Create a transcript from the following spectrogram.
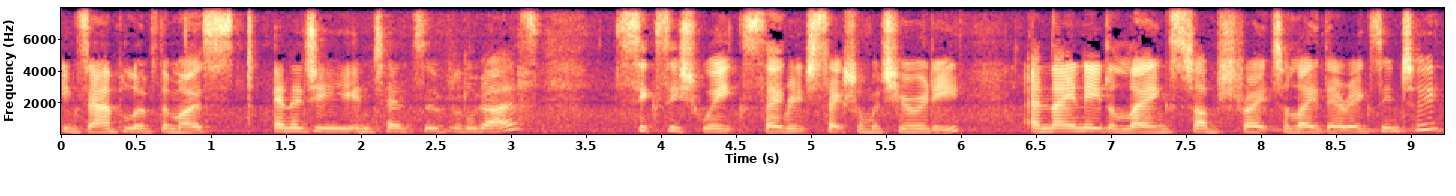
example of the most energy intensive little guys. Six-ish weeks they reach sexual maturity. And they need a laying substrate to lay their eggs into.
